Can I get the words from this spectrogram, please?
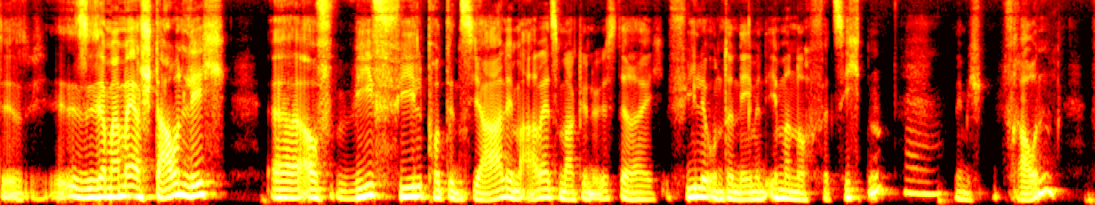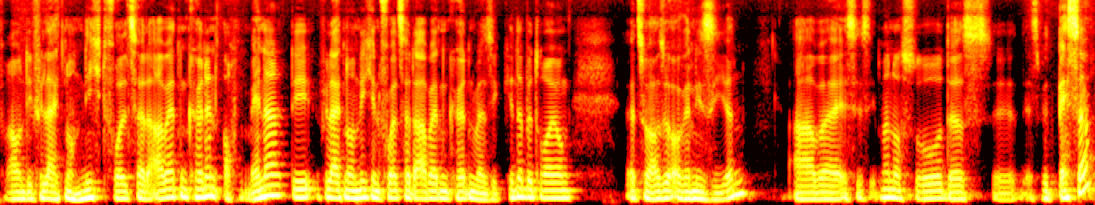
es ist ja manchmal erstaunlich, äh, auf wie viel Potenzial im Arbeitsmarkt in Österreich viele Unternehmen immer noch verzichten, mhm. nämlich Frauen. Frauen, die vielleicht noch nicht Vollzeit arbeiten können, auch Männer, die vielleicht noch nicht in Vollzeit arbeiten können, weil sie Kinderbetreuung äh, zu Hause organisieren. Aber es ist immer noch so, dass äh, es wird besser,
